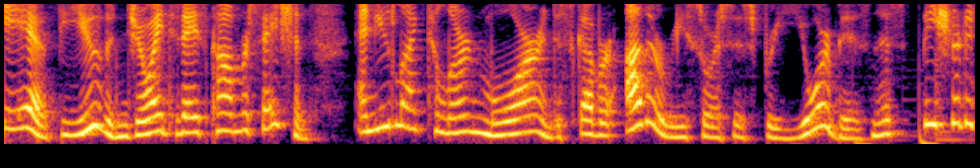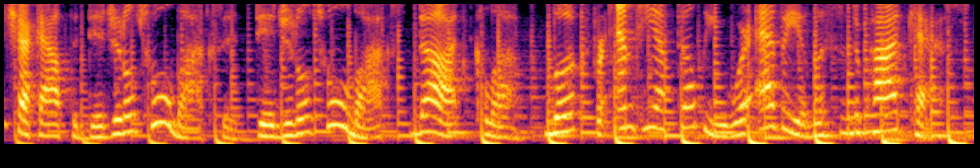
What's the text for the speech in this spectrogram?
If you've enjoyed today's conversation and you'd like to learn more and discover other resources for your business, be sure to check out the Digital Toolbox at digitaltoolbox.club. Look for MTFW wherever you listen to podcasts.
